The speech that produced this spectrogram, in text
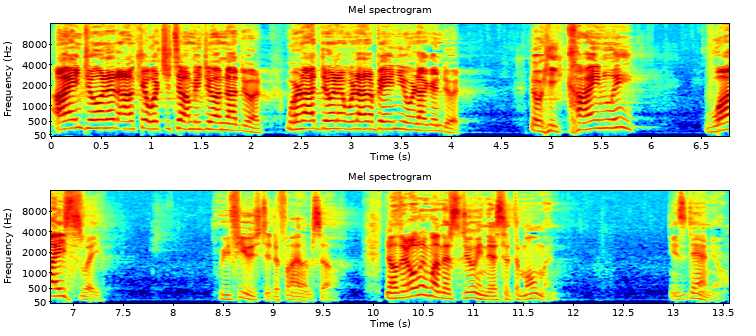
I ain't doing it. I don't care what you tell me to do. I'm not doing it. We're not doing it. We're not obeying you. We're not going to do it. No, he kindly, wisely refused to defile himself. Now, the only one that's doing this at the moment is Daniel.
